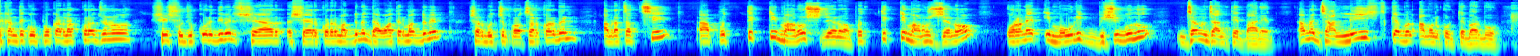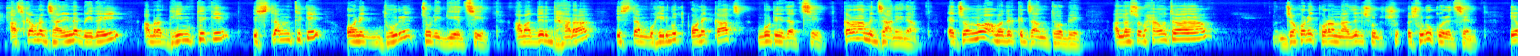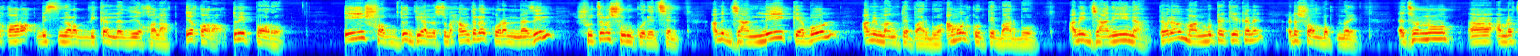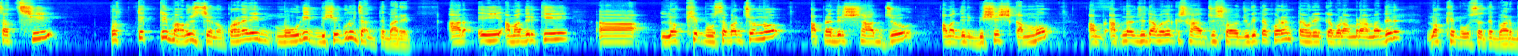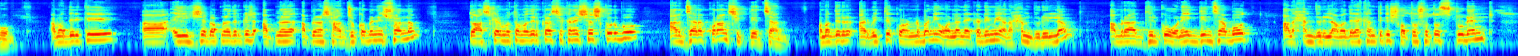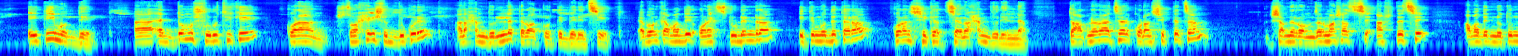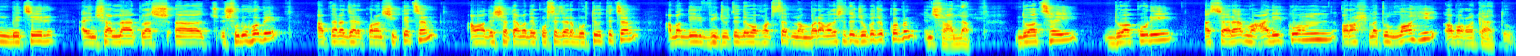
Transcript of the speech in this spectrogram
এখান থেকে উপকার লাভ করার জন্য সেই সুযোগ করে দিবেন শেয়ার শেয়ার করার মাধ্যমে, দাওয়াতের মাধ্যমে সর্বোচ্চ প্রচার করবেন। আমরা চাচ্ছি প্রত্যেকটি মানুষ যেন, প্রত্যেকটি মানুষ যেন কোরআনের এই মৌলিক বিষয়গুলো যেন জানতে পারে। আমরা জানলেই কেবল আমল করতে পারব। আজকে আমরা জানি না বিদায়ী, আমরা দিন থেকে, ইসলাম থেকে অনেক দূরে চলে গিয়েছি। আমাদের ধারা, ইসলাম বহির্ভূত অনেক কাজ ঘটিয়ে যাচ্ছে। কারণ আমি জানি না। এজন্য আমাদেরকে জানতে হবে। আল্লাহ সুবহানাহু ওয়া যখনই কোরআন নাজিল শুরু- করেছেন এ কর বিসমি এ কর তুমি পড়ো। এই শব্দ দিয়ে আল্লাহ ওয়া কোরআন নাজিল সূচনা শুরু করেছেন। আমি জানলেই কেবল আমি মানতে পারব, আমল করতে পারব। আমি জানি না। তাহলে আমি মানবোটা কি এখানে? এটা সম্ভব নয়। এজন্য আমরা চাচ্ছি প্রত্যেকটি মানুষ যেন কোরআনের এই মৌলিক বিষয়গুলো জানতে পারে। আর এই আমাদেরকে লক্ষ্যে পৌঁছাবার জন্য আপনাদের সাহায্য, আমাদের বিশেষ কাম্য। আপনারা যদি আমাদেরকে সাহায্য, সহযোগিতা করেন, তাহলে কেবল আমরা আমাদের লক্ষ্যে পৌঁছাতে পারব। আমাদেরকে এই হিসেবে আপনাদেরকে আপনার আপনারা সাহায্য করবেন ইনশাল্লাহ তো আজকের মতো আমাদের ক্লাস এখানে শেষ করব। আর যারা কোরআন শিখতে চান আমাদের আরবিতে কোরআন বাণী অনলাইন একাডেমি আলহামদুলিল্লাহ। আমরা দীর্ঘ অনেক দিন যাবৎ, আলহামদুলিল্লাহ, আমাদের এখান থেকে শত শত স্টুডেন্ট ইতিমধ্যে একদম শুরু থেকে কোরআন সহি শুদ্ধ করে, আলহামদুলিল্লাহ, তেলাওয়াত করতে পেরেছি। এমনকি আমাদের অনেক স্টুডেন্টরা ইতিমধ্যে তারা কোরআন শিখাচ্ছে আলহামদুলিল্লাহ। তো আপনারা যারা কোরআন শিখতে চান, সামনে রমজান মাস আসছে, আসতেছে, আমাদের নতুন বেচের ইনশাল্লাহ ক্লাস শুরু হবে। আপনারা যারা কোরআন শিখতে চান, আমাদের সাথে আমাদের কোর্সে যারা ভর্তি হতে চান আমাদের ভিডিওতে দেওয়া হোয়াটসঅ্যাপ নাম্বার আমাদের সাথে যোগাযোগ করবেন, ইনশাআল্লাহ। দোয়া চাই, দোয়া করি। আসসালামু আলাইকুম রহমতুল্লাহি আবরাকাতু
